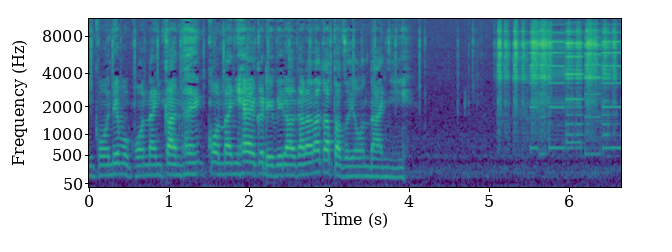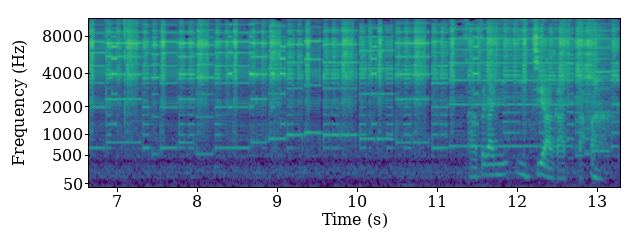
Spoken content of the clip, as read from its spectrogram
ミコンでもこんなに簡単こんなに早くレベル上がらなかったぞ4段に。さすがに1上がった。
